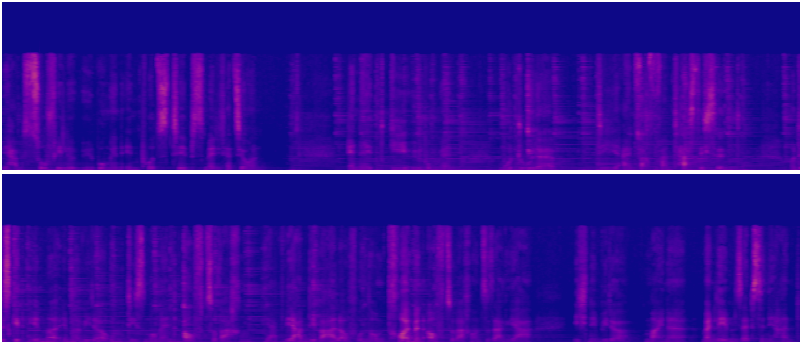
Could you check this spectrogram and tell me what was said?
Wir haben so viele Übungen, Inputs, Tipps, Meditation, Energieübungen, Module, die einfach fantastisch sind. Und es geht immer, immer wieder um diesen Moment aufzuwachen. Ja, wir haben die Wahl, auf unseren Träumen aufzuwachen und zu sagen, ja, ich nehme wieder meine, mein Leben selbst in die Hand.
